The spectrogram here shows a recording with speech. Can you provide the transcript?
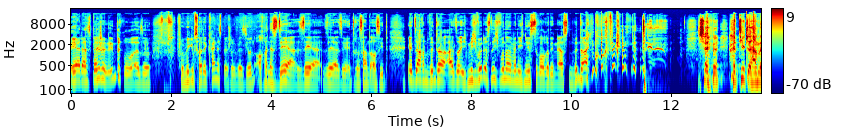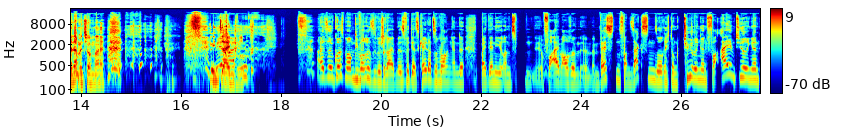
Ja, das Special Intro. Also von mir gibt es heute keine Special-Version, auch wenn es sehr, sehr, sehr, sehr interessant aussieht in Sachen Winter. Also ich, mich würde es nicht wundern, wenn ich nächste Woche den ersten Wintereinbruch verkünde. Scheibe, Titel haben wir damit schon mal. Wintereinbruch. Also kurz mal, um die Woche zu beschreiben. Es wird jetzt kälter zum Wochenende bei Danny und äh, vor allem auch im, im Westen von Sachsen, so Richtung Thüringen, vor allem Thüringen.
